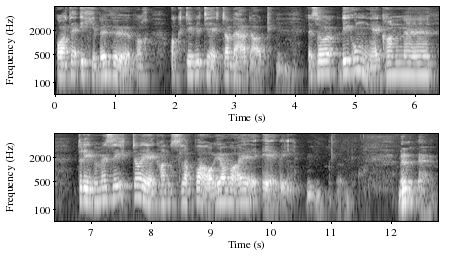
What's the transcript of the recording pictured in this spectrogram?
og at jeg ikke behøver aktiviteter hver dag. Så de unge kan eh, drive med sitt, og jeg kan slappe av og gjøre hva jeg, jeg vil. Men eh,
